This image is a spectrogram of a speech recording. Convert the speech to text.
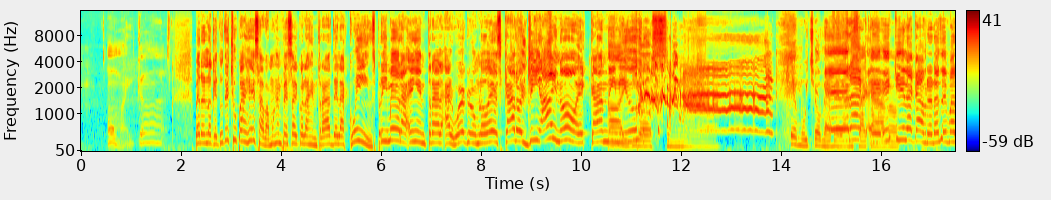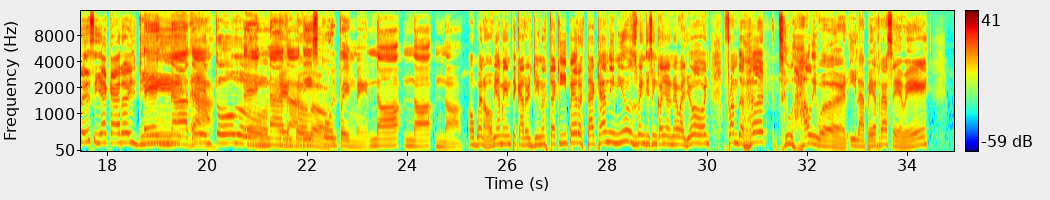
Oh my God. Pero en lo que tú te chupas esa, vamos a empezar con las entradas de las queens. Primera en entrar al workroom lo es Carol G. ¡Ay, no! Es Candy Ay. Dios mío. Que mucho me, han sacado. eh, es que la cabrona se parecía a Carol G. En nada. En todo. En nada. En todo. Discúlpenme. No, no, no. Oh, bueno, obviamente Carol G no está aquí, pero está Candy Muse, 25 años en Nueva York, from the hood to Hollywood. Y la perra se ve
